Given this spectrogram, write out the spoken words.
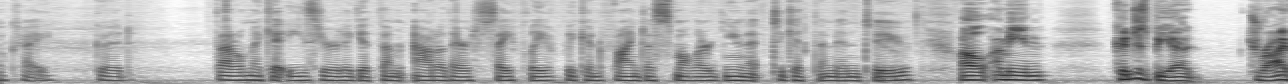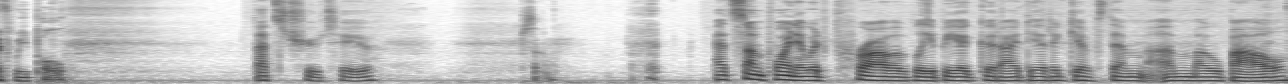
Okay, good. That'll make it easier to get them out of there safely if we can find a smaller unit to get them into. Well, I mean, could just be a drive we pull. That's true too. So, At some point, it would probably be a good idea to give them a mobile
